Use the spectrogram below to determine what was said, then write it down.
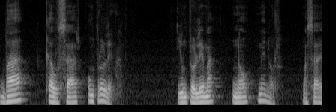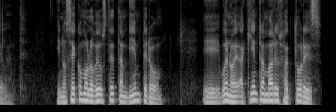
va a causar un problema. Y un problema no menor más adelante. Y no sé cómo lo ve usted también, pero eh, bueno, aquí entran varios factores.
